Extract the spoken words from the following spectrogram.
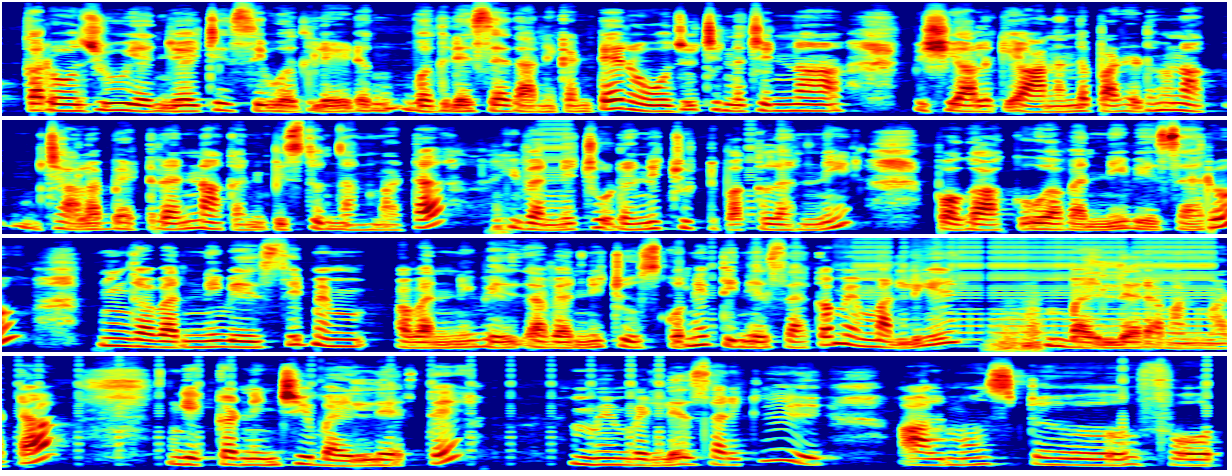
ఒక్కరోజు ఎంజాయ్ చేసి వదిలేయడం వదిలేసేదానికంటే రోజు చిన్న చిన్న విషయాలకి ఆనందపడడం నాకు చాలా బెటర్ అని నాకు అనిపిస్తుంది అనమాట ఇవన్నీ చూడండి చుట్టుపక్కలన్నీ పొగాకు అవన్నీ వేశారు. ఇంకా అవన్నీ వేసి మేము అవన్నీ వే అవన్నీ చూసుకొని తినేసాక మేము మళ్ళీ బయలుదేరామన్నమాట. ఇక్కడి నుంచి బయలుదేరితే మేము వెళ్ళేసరికి almost four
